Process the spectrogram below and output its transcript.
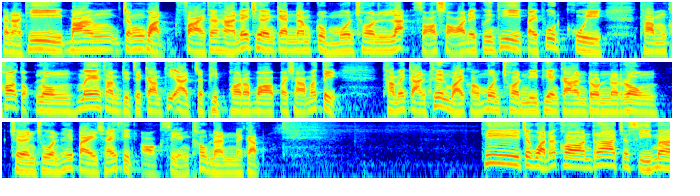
ขณะที่บางจังหวัดฝ่ายทหารได้เชิญแกนนำกลุ่มมวลชน และสสในพื้นที่ไปพูดคุยทำข้อตกลง ไม่ให้ทำกิจกรรมที่อาจจะผิดพรบประชามติทำให้การเคลื่อนไหวของมวลชน มีเพียงการรณรงค์เชิญชวนให้ไปใช้สิทธิ์ออกเสียงเท่านั้นนะครับที่จังหวัดนครราชสีมา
